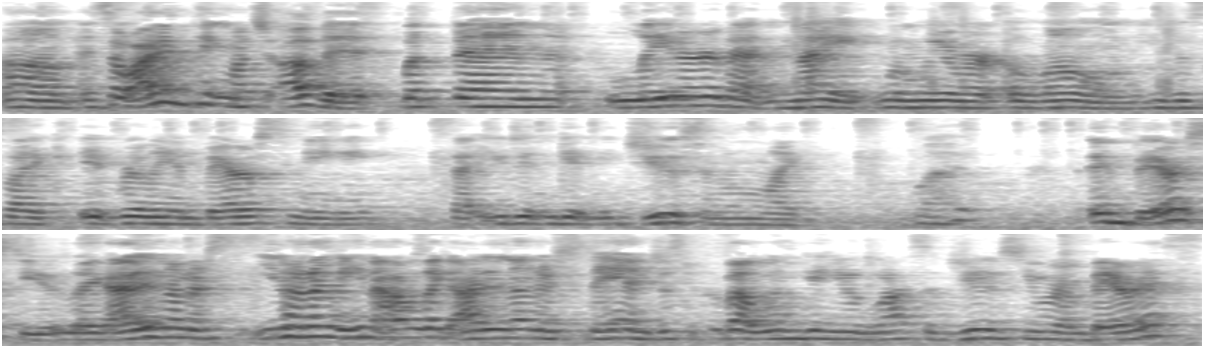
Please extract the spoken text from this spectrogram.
Um, and so I didn't think much of it. But then later that night, when we were alone, he was like, It really embarrassed me that you didn't get me juice. And I'm like, What? Embarrassed you? Like, I didn't understand. You know what I mean? I was like, I didn't understand. Just because I wouldn't get you a glass of juice, you were embarrassed.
